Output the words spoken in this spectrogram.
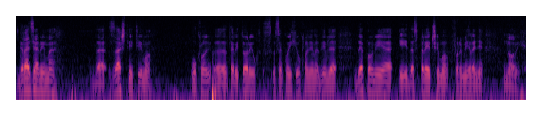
građanima da zaštitimo uklon, e, teritoriju sa kojih je uklonjena divlja deponija i da sprečimo formiranje novih.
